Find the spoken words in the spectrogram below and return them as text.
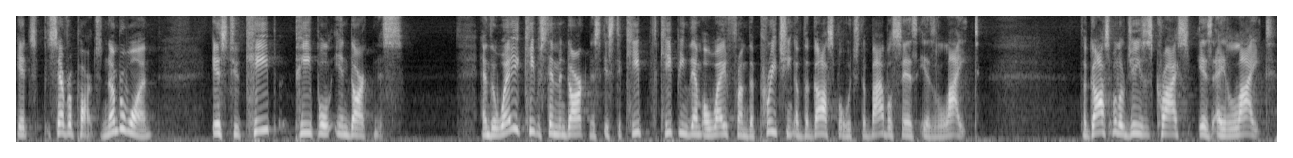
it's several parts. Number one is to keep people in darkness. And the way he keeps them in darkness is to keep keeping them away from the preaching of the gospel, which the Bible says is light. The gospel of Jesus Christ is a light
